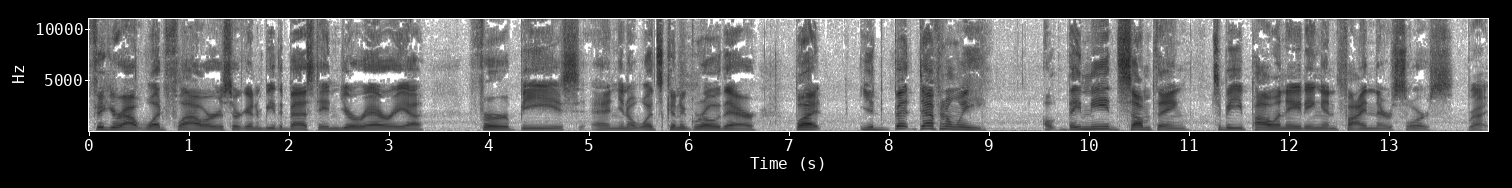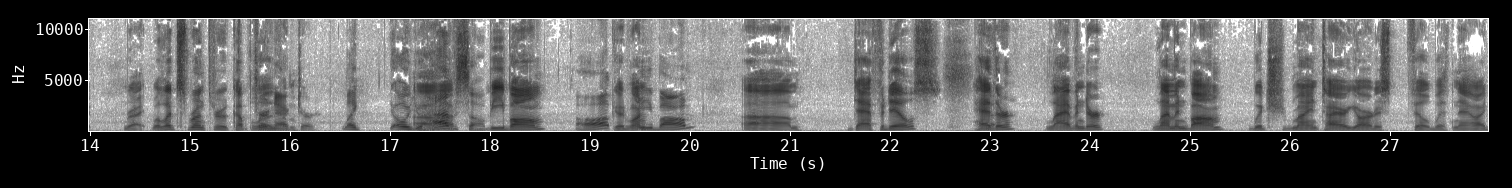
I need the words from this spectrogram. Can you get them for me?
figure out what flowers are going to be the best in your area for bees and, you know, what's going to grow there. But you'd bet definitely uh, they need something to be pollinating and find their source Right, right. Well, let's run through a couple for of nectar. Like, oh, you. Uh, have some. bee balm, oh, good one. Bee balm. um, daffodils, heather, lavender, lemon balm, which my entire yard is filled with now. I,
